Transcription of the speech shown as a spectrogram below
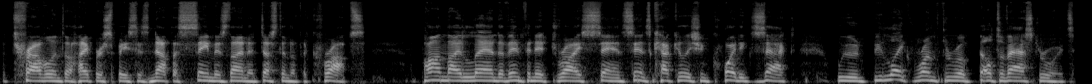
The travel into hyperspace is not the same as thine adustin of the crops. Upon thy land of infinite dry sand, sans calculation quite exact, we would be like run through a belt of asteroids,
